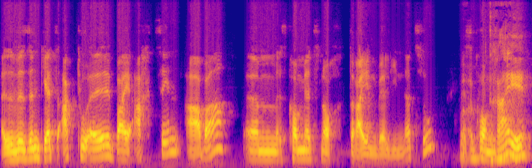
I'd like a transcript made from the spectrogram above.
Also wir sind jetzt aktuell bei 18, aber ähm, es kommen jetzt noch drei in Berlin dazu. Es kommen drei?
